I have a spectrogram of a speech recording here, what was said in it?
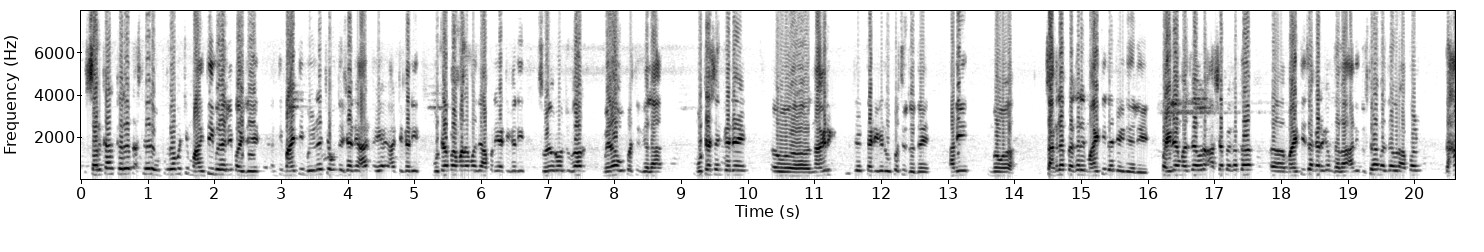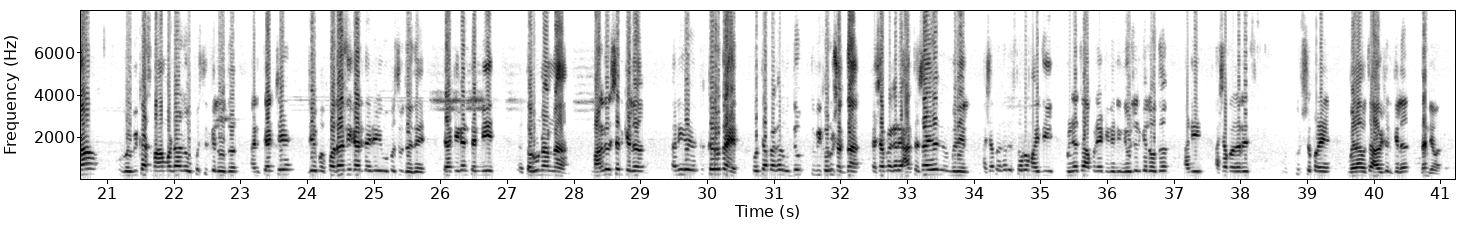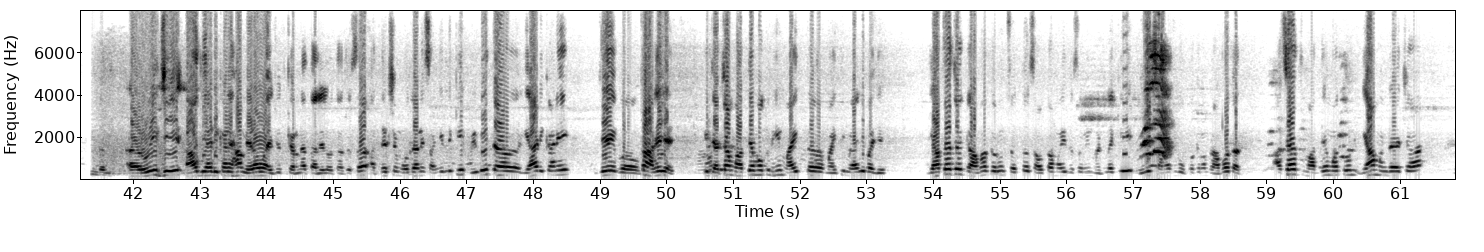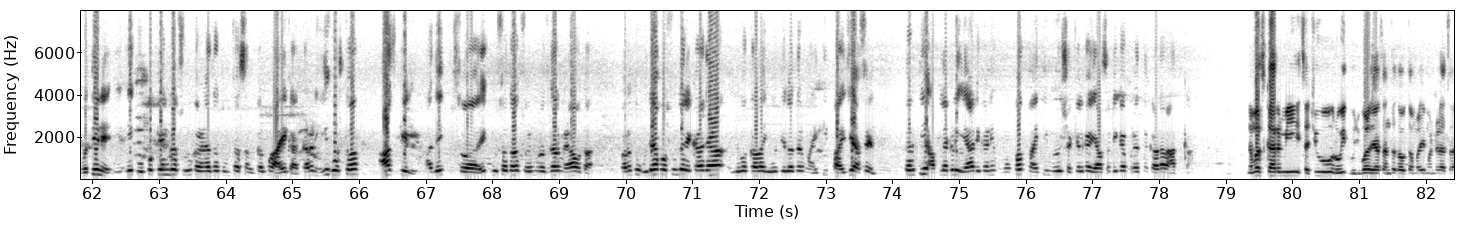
सरकार करत असलेल्या उपक्रमाची माहिती मिळाली पाहिजे. आणि ती माहिती मिळण्याच्या उद्देशाने या या ठिकाणी मोठ्या प्रमाणामध्ये आपण या ठिकाणी स्वयंरोजगार मेळावा उपस्थित केला. मोठ्या संख्येने नागरिक त्या ठिकाणी उपस्थित होते आणि चांगल्या प्रकारे माहिती त्या ठिकाणी दिली. पहिल्या मजल्यावर अशा प्रकारचा माहितीचा कार्यक्रम झाला आणि दुसऱ्या मजल्यावर आपण दहा विकास महामंडळानं उपस्थित केलं होतं आणि त्यांचे जे पदाधिकारी त्याचे उपस्थित होते त्या ठिकाणी त्यांनी तरुणांना मार्गदर्शन केलं आणि करत आहेत. कोणत्या प्रकारे उद्योग तुम्ही करू शकता कशा प्रकारे अर्थसहाय्य मिळेल अशा प्रकारे सर्व माहिती मिळण्याचं आपण या ठिकाणी नियोजन केलं होतं आणि अशा प्रकारे उत्कृष्टपणे मेळाव्याचं आयोजन केलं. धन्यवाद. रोहित रोहितजी आज या ठिकाणी हा मेळावा आयोजित करण्यात आलेला होता. जसं अध्यक्ष महोदयाने सांगितले की विविध या ठिकाणी जे आलेले आहेत की ज्याच्या माध्यमातून ही माहीत माहिती मिळाली पाहिजे. याचा जे गाभा करून सत्त सावतामाई जसं मी म्हटलं की विविध सामाजिक उपक्रम राबवतात अशाच माध्यमातून या मंडळाच्या वतीने एक उपकेंद्र सुरू करण्याचा तुमचा संकल्प आहे का? कारण ही गोष्ट आज केली. आज एक एक दिवसाचा स्वयंरोजगार मिळा होता. परंतु उद्यापासून जर एखाद्या युवकाला युवतीला जर माहिती पाहिजे असेल तर ती आपल्याकडे या ठिकाणी मोफत माहिती मिळू शकेल का? यासाठी काय प्रयत्न करणार आहात का? नमस्कार मी सचिव रोहित भुजबळ या संत सावतामाळी मंडळाचा.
